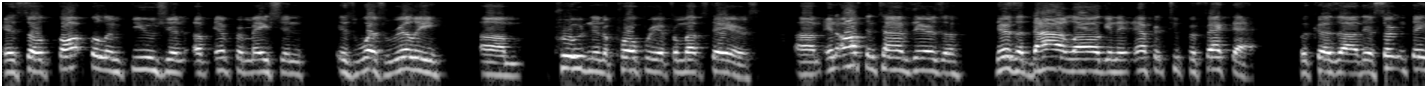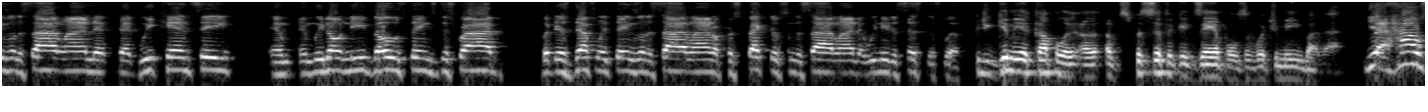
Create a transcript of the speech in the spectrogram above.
And so thoughtful infusion of information is what's really um, prudent and appropriate from upstairs. Um, and oftentimes there's a there's a dialogue in an effort to perfect that because uh, there's certain things on the sideline that that we can see and, and we don't need those things described but there's definitely things on the sideline or perspectives from the sideline that we need assistance with. Could you give me a couple of, uh, of specific examples of what you mean by that? Yeah how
